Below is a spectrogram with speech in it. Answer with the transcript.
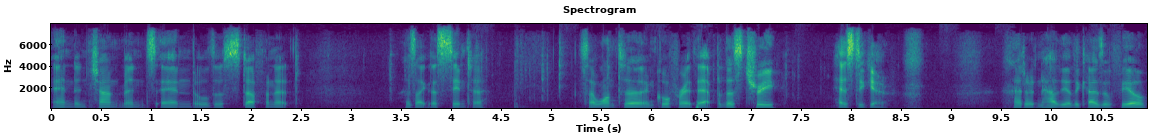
and enchantments and all this stuff in it. It's like the center. So I want to incorporate that. But this tree has to go. I don't know how the other guys will feel.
